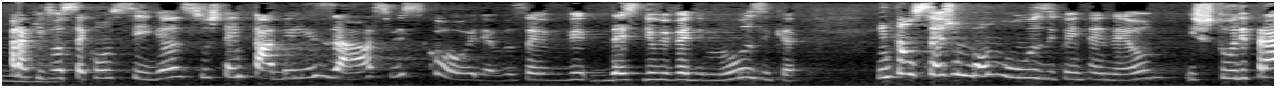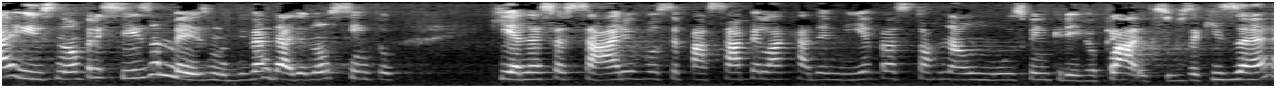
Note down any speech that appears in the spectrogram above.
Uhum. Para que você consiga sustentabilizar a sua escolha. Você vi decidiu viver de música, então seja um bom músico, entendeu? Estude para isso, não precisa mesmo, de verdade. Eu não sinto que é necessário você passar pela academia para se tornar um músico incrível. Claro que se você quiser,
